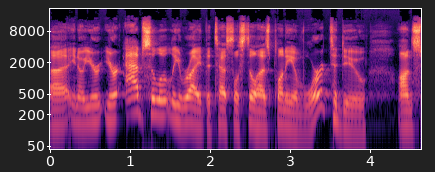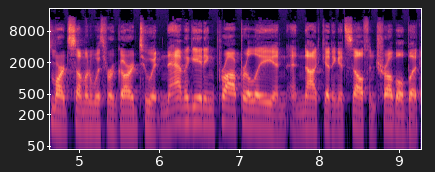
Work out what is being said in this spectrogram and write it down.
Uh, you know, you're you're absolutely right. The Tesla still has plenty of work to do on Smart Summon with regard to it navigating properly and, and not getting itself in trouble. But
